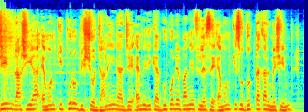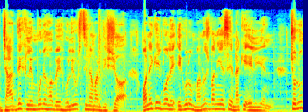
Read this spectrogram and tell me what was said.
চীন, রাশিয়া, এমনকি পুরো বিশ্ব জানেই না যে আমেরিকা গোপনে বানিয়ে ফেলেছে এমন কিছু দত্তাকার মেশিন যা দেখলে মনে হবে হলিউড সিনেমার দৃশ্য। অনেকেই বলে এগুলো মানুষ বানিয়েছে নাকি এলিয়েন। চলুন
